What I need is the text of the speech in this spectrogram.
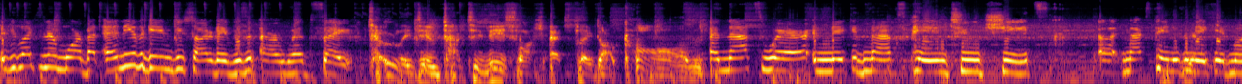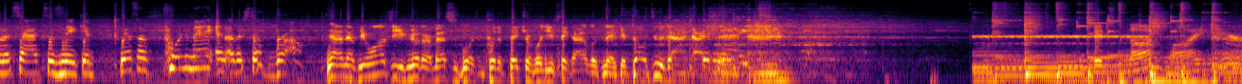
If you'd like to know more about any of the games you saw today, visit our website. Totally dude.tv slash xplay.com. And that's where Naked Max Payne 2 cheats. Uh, Max Payne is naked, Mona Sax is naked. We also have Tournament and other stuff, brah. Now, now, if you want to, you can go to our message board and put a picture of when you think I look naked. Don't do that, Good actually. night. It's not my hair.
